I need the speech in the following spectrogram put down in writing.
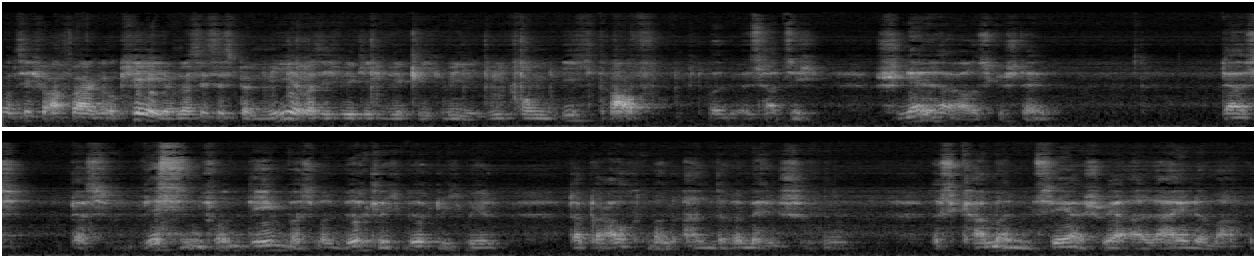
und sich auch fragen, okay, und was ist es bei mir, was ich wirklich, wirklich will? Wie komme ich drauf? Und es hat sich schnell herausgestellt, dass das Wissen von dem, was man wirklich, wirklich will, da braucht man andere Menschen. Das kann man sehr schwer alleine machen.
